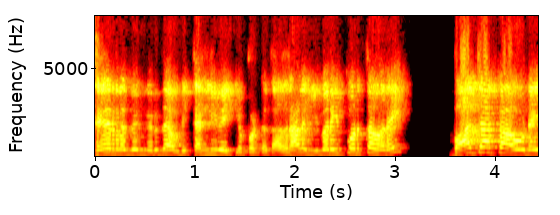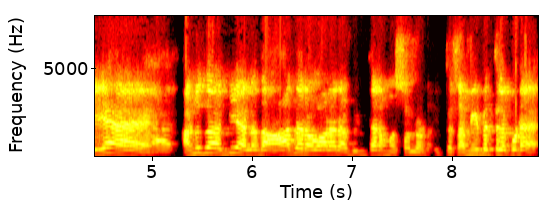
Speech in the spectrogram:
சேர்றதுங்கிறது அப்படி தள்ளி வைக்கப்பட்டது. அதனால இவரை பொறுத்தவரை பாஜகவுடைய அனுதாபி அல்லது ஆதரவாளர் அப்படின்னு தான் நம்ம சொல்லணும். இப்ப சமீபத்துல கூட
